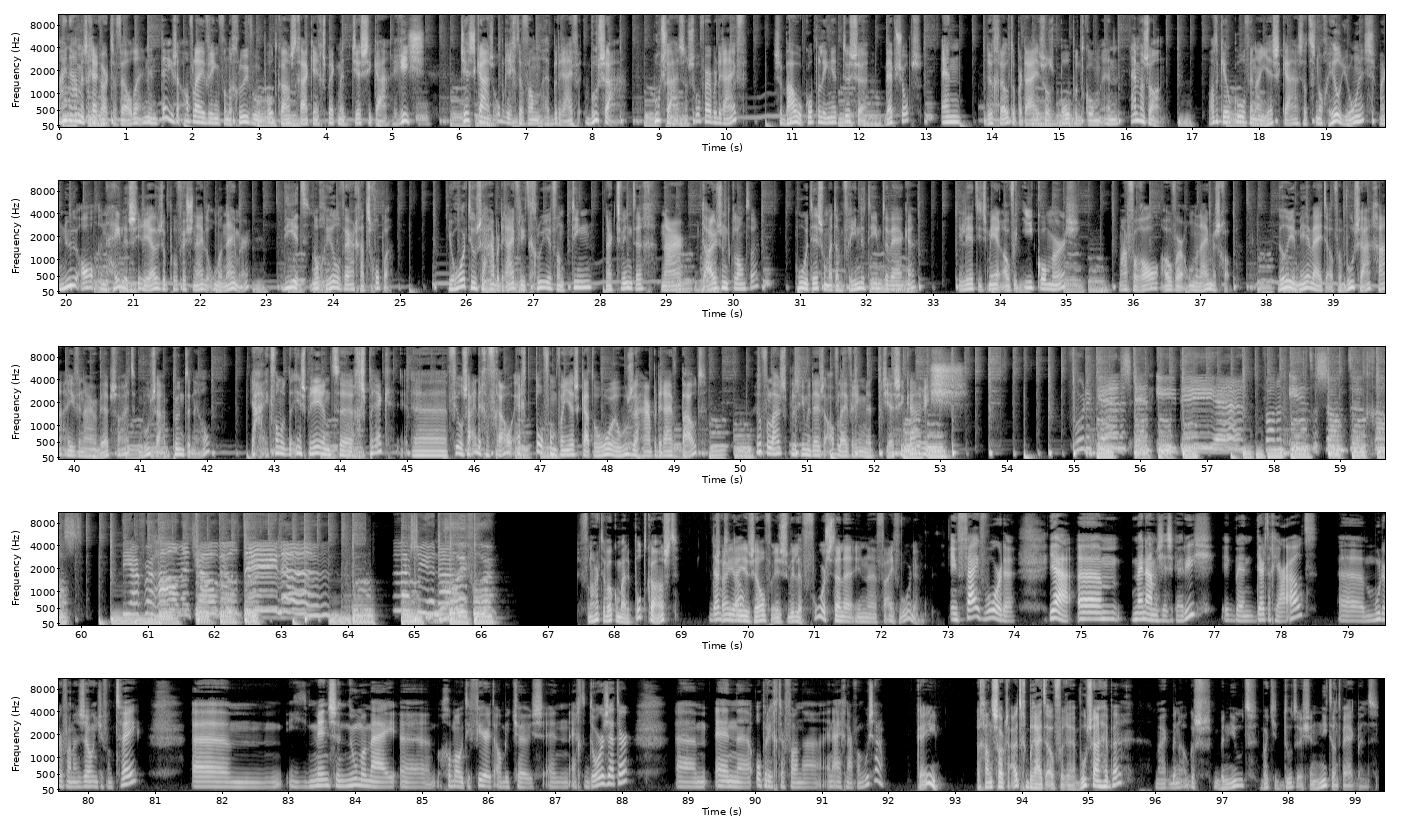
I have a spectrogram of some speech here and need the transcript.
Mijn naam is Gerard Tervelde en in deze aflevering van de Groeivoer podcast ga ik in gesprek met Jessica Ries. Jessica is oprichter van het bedrijf Woesa. Woesa is een softwarebedrijf. Ze bouwen koppelingen tussen webshops en de grote partijen zoals bol.com en Amazon. Wat ik heel cool vind aan Jessica is dat ze nog heel jong is, maar nu al een hele serieuze professionele ondernemer die het nog heel ver gaat schoppen. Je hoort hoe ze haar bedrijf liet groeien van 10 naar 20 naar 1000 klanten. Hoe het is om met een vriendenteam te werken. Je leert iets meer over e-commerce, maar vooral over ondernemerschap. Wil je meer weten over Woesa? Ga even naar hun website woesa.nl. Ja, ik vond het een inspirerend eh, gesprek. Eh, veelzijdige vrouw. Echt tof om van Jessica te horen hoe ze haar bedrijf bouwt. Heel veel luisterplezier met deze aflevering met Jessica de kennis en ideeën van een interessante gast. Die haar verhaal met jou wil delen. Luister je naar Gooi voor. Van harte welkom bij de podcast. Dank Zou je jij wel. jezelf eens willen voorstellen in eh, vijf woorden? In vijf woorden. Ja, ehm, mijn naam is Jessica Ries. Ik ben 30 jaar oud. eh, moeder van een zoontje van twee. Ehm, mensen noemen mij ehm, gemotiveerd, ambitieus en echt doorzetter. Ehm, en eh, oprichter van eh, en eigenaar van Woesa. Oké. We gaan het straks uitgebreid over eh Woesa hebben. Maar ik ben ook eens benieuwd wat je doet als je niet aan het werk bent.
